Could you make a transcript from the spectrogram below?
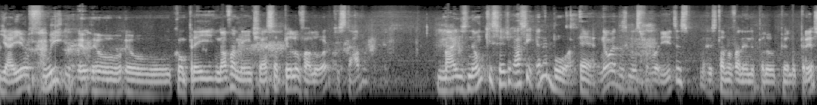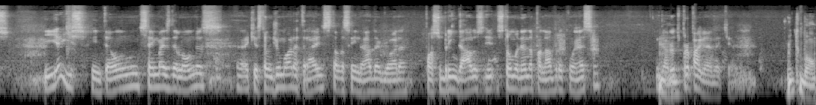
E aí eu fui, eu, eu, eu comprei novamente essa pelo valor que estava, mas não que seja. Assim, ela é boa, é. Não é das minhas favoritas, mas estava valendo pelo, pelo preço. E é isso. Então, sem mais delongas, a questão de uma hora atrás, estava sem nada, agora posso brindá-los. Estou molhando a palavra com essa. Garoto uhum. propaganda aqui. Muito bom.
